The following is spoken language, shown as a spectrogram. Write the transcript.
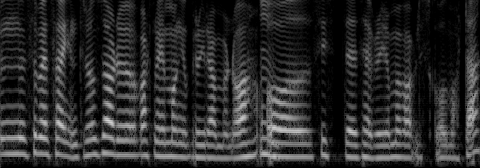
Men som jeg sa i introen, så har du jo vært med i mange programmer nå. Mm. Og siste TV-programmet var vel Skål, Martha.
